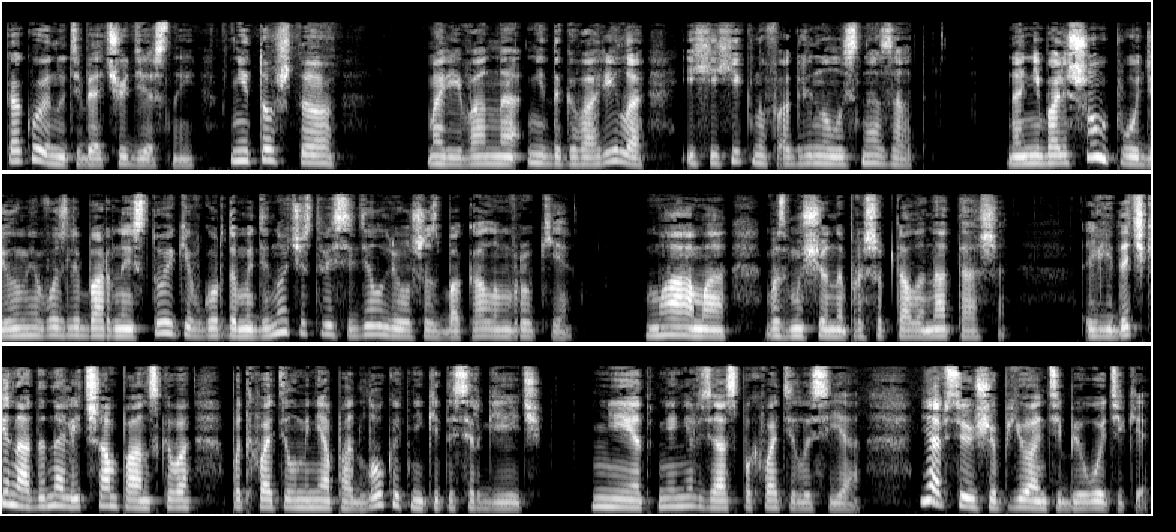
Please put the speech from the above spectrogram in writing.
какой он у тебя чудесный! Не то что...» Мария Ивановна не договорила и, хихикнув, оглянулась назад. На небольшом подиуме возле барной стойки в гордом одиночестве сидел Леша с бокалом в руке. «Мама!» — возмущенно прошептала Наташа — «Лидочке надо налить шампанского», — подхватил меня под локоть Никита Сергеевич. «Нет, мне нельзя», — спохватилась я. «Я все еще пью антибиотики.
